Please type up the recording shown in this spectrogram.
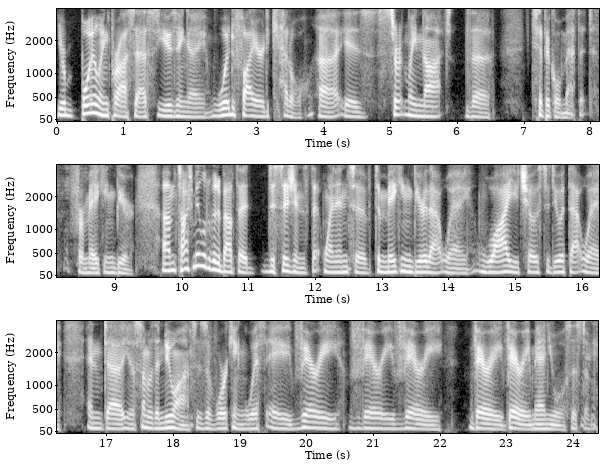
your boiling process using a wood fired kettle uh, is certainly not the typical method for making beer. Um, talk to me a little bit about the decisions that went into to making beer that way, why you chose to do it that way, and uh, you know some of the nuances of working with a very, very, very, very, very manual system.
